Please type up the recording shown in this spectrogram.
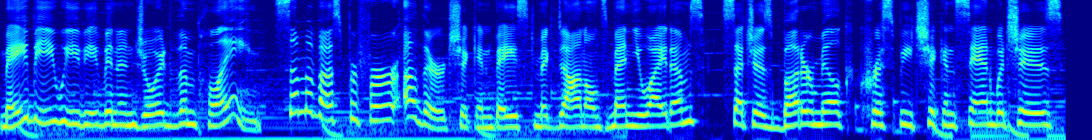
Maybe we've even enjoyed them plain. Some of us prefer other chicken based McDonald's menu items, such as buttermilk crispy chicken sandwiches,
